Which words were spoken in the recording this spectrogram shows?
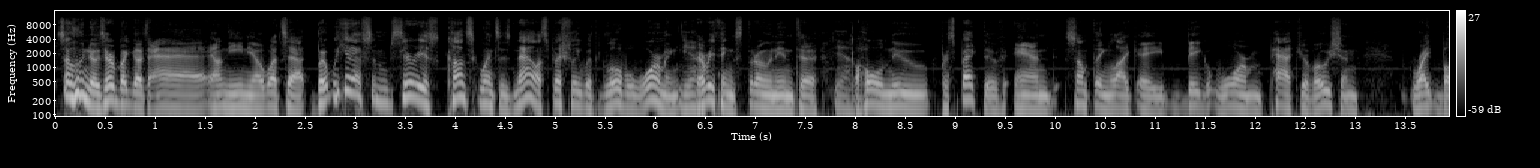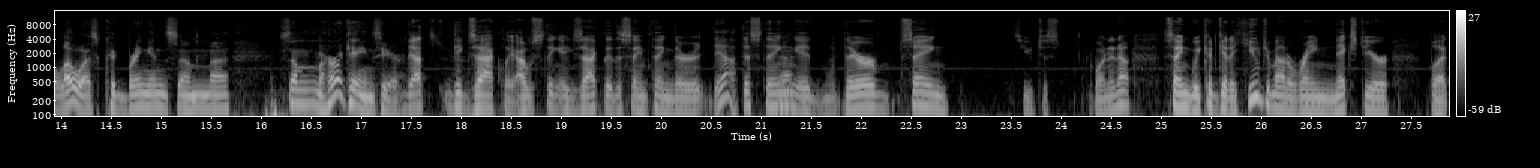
So who knows? Everybody goes, ah, El Nino, what's that? But we could have some serious consequences now, especially with global warming. Yeah. Everything's thrown into Yeah. a whole new perspective, and something like a big warm patch of ocean right below us could bring in some uh, some hurricanes here. That's exactly. I was thinking exactly the same thing. They're yeah, this thing. It, they're saying, as you just pointed out, saying we could get a huge amount of rain next year, but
